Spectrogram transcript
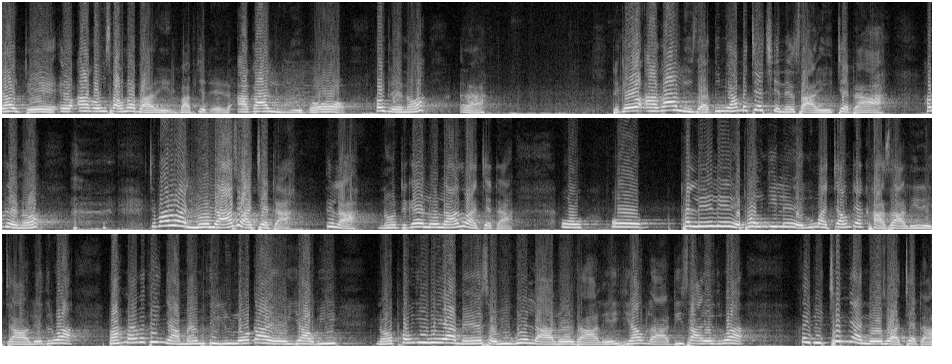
ရောက်တယ်အဲအာကုံဆောင်တော့ဘာတွေဘာဖြစ်တယ်အာကလူတွေပေါ့ဟုတ်တယ်နော်အဲ့ဒါ တကယ်အာကလူဆိုတာသူများမကြက်ချင်တဲ့စာတွေကိုကြက်တာဟုတ်တယ်နော်ကျမတို့ကလိုလားဆိုတာကြက်တာသိလားနော်တကယ်လိုလားဆိုတာကြက်တာဟိုဟိုခလေးလေးတွေဖုန်ကြီးလေးတွေအခုမှကြောင်းတက်ခါစားလေးတွေကြောက်လေသူတို့ကဘာမှမသိညာမှမသိလူလောကတွေကိုရောက်ပြီးနော်ဖုန်ကြီးဝေးရမယ်ဆိုပြီးဝေးလာလို့ဒါလေရောက်လာဒီစာတွေသူတို့ကသိပြီးချစ်မြတ်နေဆိုတာကြက်တာ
